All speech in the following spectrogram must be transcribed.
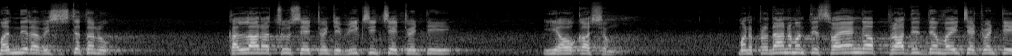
మందిర విశిష్టతను కల్లారా చూసేటువంటి వీక్షించేటువంటి ఈ అవకాశం. మన ప్రధానమంత్రి స్వయంగా ప్రాతినిధ్యం వహించేటువంటి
